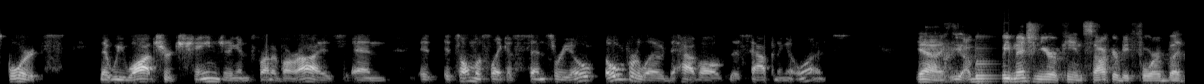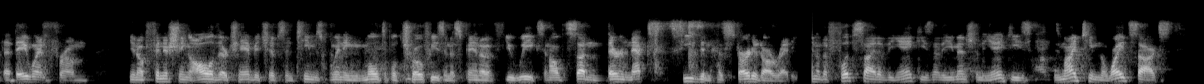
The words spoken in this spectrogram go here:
sports that we watch are changing in front of our eyes, and it, it's almost like a sensory o- overload to have all of this happening at once. Yeah, we mentioned European soccer before, but that they went from you know, finishing all of their championships and teams winning multiple trophies in a span of a few weeks, and all of a sudden their next season has started already. You know, the flip side of the Yankees, now that you mentioned the Yankees, is my team, the White Sox,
